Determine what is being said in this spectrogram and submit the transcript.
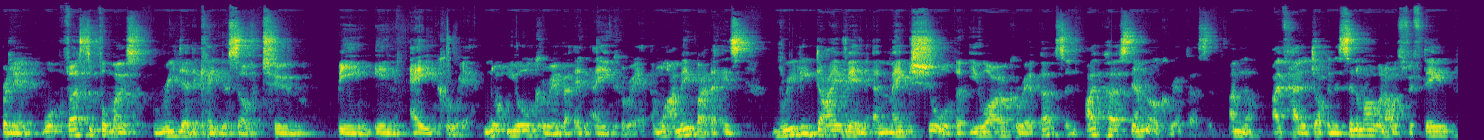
Brilliant. Well, first and foremost, rededicate yourself to being in a career, not your career, but in a career. And what I mean by that is really dive in and make sure that you are a career person. I personally am not a career person. I'm not. I've had a job in the cinema when I was 15,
